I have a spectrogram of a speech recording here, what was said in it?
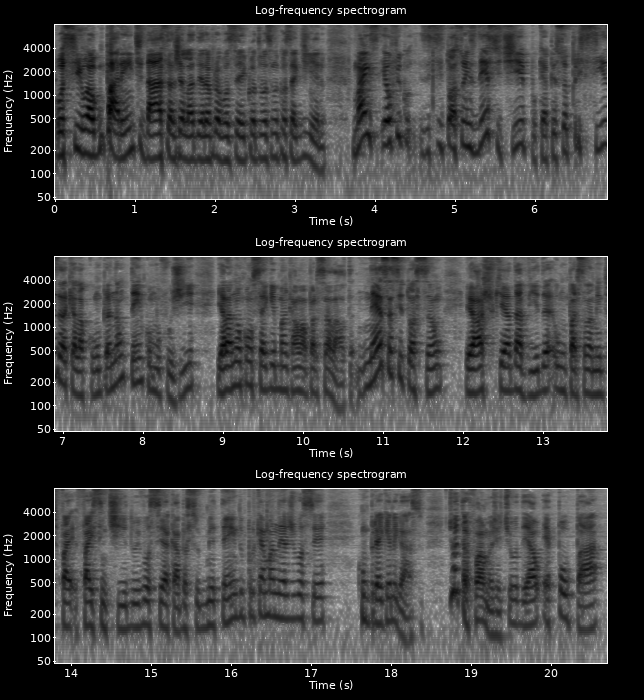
ou se algum parente dá essa geladeira para você enquanto você não consegue dinheiro. Mas eu fico. Situações desse tipo, que a pessoa precisa daquela compra, não tem como fugir e ela não consegue bancar uma parcela alta. Nessa situação, eu acho que a da vida, um parcelamento faz, faz sentido e você acaba submetendo, porque é a maneira de você cumprir aquele gasto. De outra forma, gente, o ideal é poupar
